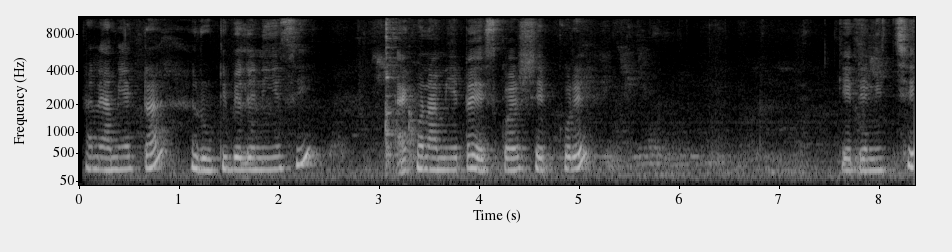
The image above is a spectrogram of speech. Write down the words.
এখানে আমি একটা রুটি বেলে নিয়েছি। এখন আমি এটা স্কোয়ার শেপ করে কেটে নিচ্ছি।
